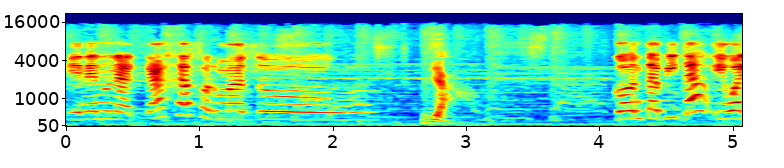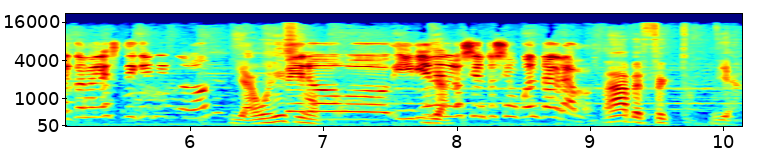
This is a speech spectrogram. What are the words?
Vienen una caja formato. Ya. Con tapita, igual con el sticker y todo. Ya, buenísimo. Pero. Y vienen los 150 gramos. Ah, perfecto. Ya.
